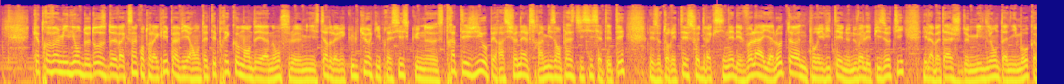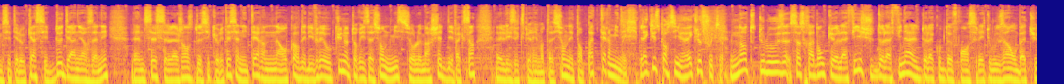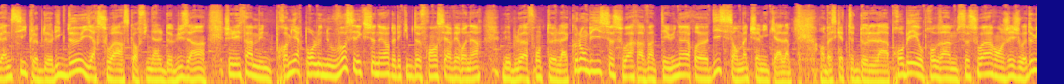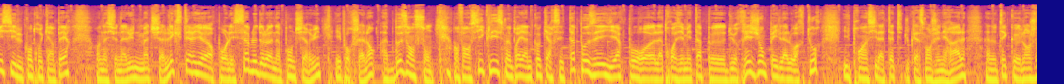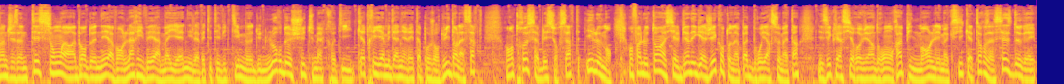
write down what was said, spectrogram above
80 millions de doses de vaccins contre la grippe aviaire ont été précommandées, annonce le ministère de l'Agriculture qui précise qu'une stratégie opérationnelle sera mise en place d'ici cet été. Les autorités souhaitent vacciner les volailles à l'automne pour éviter une nouvelle épisodie et l'abattage de millions d'animaux comme c'était le cas ces deux dernières années. L'ANSES, l'agence de sécurité sanitaire, n'a encore délivré aucune autorisation de mise sur le marché des vaccins, les expérimentations n'étant pas terminées. L'actu sportive avec le foot. Nantes-Toulouse, ce sera donc l'affiche de la finale de la Coupe de France. Les Toulousains ont battu Annecy, club de Ligue 2, hier soir, score final de buts à 1. Chez les femmes, une première pour le nouveau sélectionneur de l'équipe de France, Hervé Renard. Les Bleus affrontent la Colombie ce soir à 21h10 en match amical. En basket de la Pro B au programme ce soir, Angers joue à domicile contre Quimper. En National 1, match à l'extérieur pour les Sables d'Olonne à Pont-de-Cherruy et pour Chaland à Besançon. Enfin en cyclisme, Brian Cocard s'est apposé hier pour euh, la troisième étape euh, du Région Pays de la Loire Tour. Il prend ainsi la tête du classement général. À noter que l'angevin Jason Tesson a abandonné avant l'arrivée à Mayenne. Il avait été victime d'une lourde chute mercredi. Quatrième et dernière étape aujourd'hui dans la Sarthe entre Sablé-sur-Sarthe et Le Mans. Enfin le temps, un ciel bien dégagé quand on n'a pas de brouillard ce matin. Les éclaircies reviendront rapidement. Les maxi 14 à 16 degrés.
